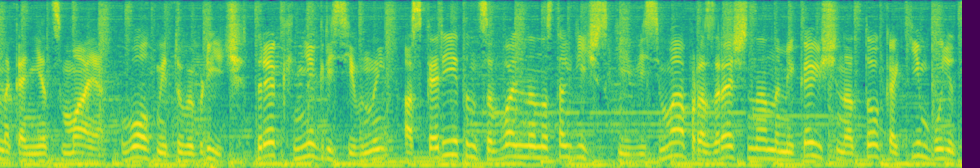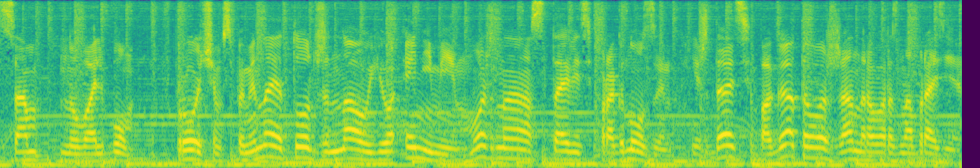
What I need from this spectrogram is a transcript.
на конец мая. Walk Me to the Bridge – трек не агрессивный, а скорее танцевально-ностальгический, весьма прозрачно намекающий на то, каким будет сам новый альбом. Впрочем, вспоминая тот же Now Your Enemy, можно ставить прогнозы и ждать богатого жанрового разнообразия.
